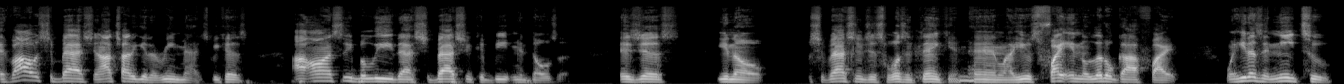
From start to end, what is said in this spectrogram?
If I was Sebastian, I'd try to get a rematch because I honestly believe that Sebastian could beat Mendoza. It's just, you know, Sebastian just wasn't thinking, man. Like he was fighting the little guy fight when he doesn't need to.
